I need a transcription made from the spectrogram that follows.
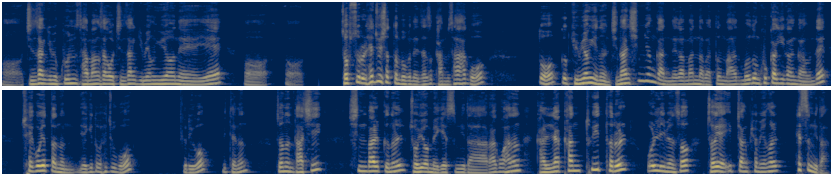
어, 진상규명 군 사망사고 진상규명위원회에 어, 어, 접수를 해주셨던 부분에 대해서 감사하고 또 그 규명위는 지난 10년간 내가 만나봤던 마- 모든 국가기관 가운데 최고였다는 얘기도 해주고 그리고 밑에는 저는 다시 신발끈을 조여 매겠습니다 라고 하는 간략한 트위터를 올리면서 저의 입장 표명을 했습니다.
